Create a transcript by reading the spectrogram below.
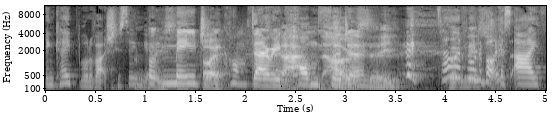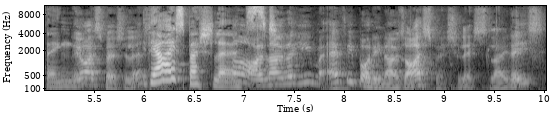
incapable of actually singing. But Listen, majorly oi, confident. Very that- confident. No, see? Tell But everyone listen, about this eye thing. The eye specialist. The eye specialist. Oh, I know. Look, you, everybody knows eye specialists, ladies.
